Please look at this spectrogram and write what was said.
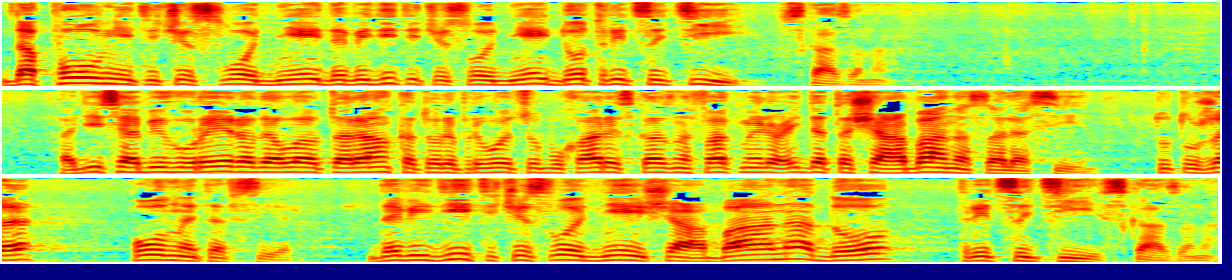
дополните число дней, доведите число дней до 30, сказано. В хадисе Аби Хурейра, Аллаху Таран, который приводится у Бухари, сказано «Факмилю иддата шаабана саласин». Тут уже полный тафсир. Доведите число дней Шаабана до 30, сказано.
